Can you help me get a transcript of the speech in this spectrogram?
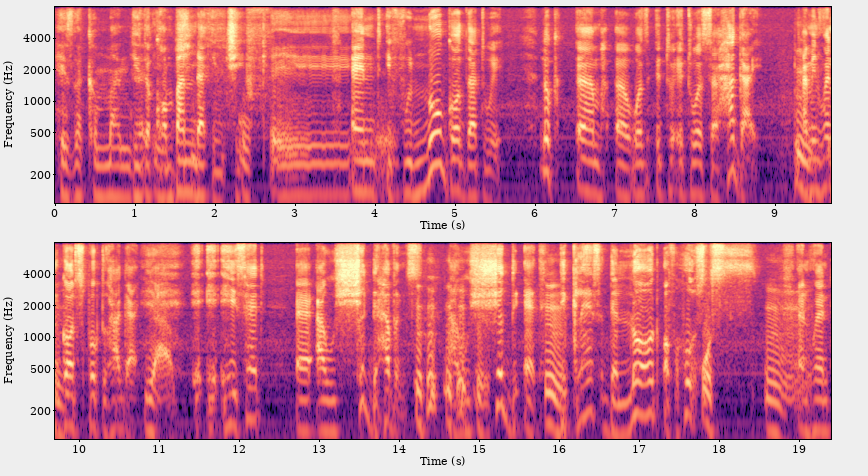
He's the commander. He's the in commander chief. in chief. Okay. And if we know God that way, look, um, uh, was it, it was uh, Haggai. I mean, when God spoke to Haggai, Yeah. he, he- said, uh, I will shake the heavens, I will shake the earth, declares the Lord of hosts. Hosts. And when,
